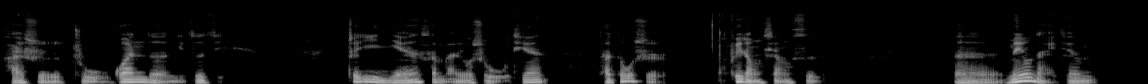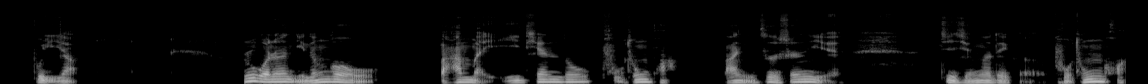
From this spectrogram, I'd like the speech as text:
还是主观的你自己，这一年三百六十五天，它都是非常相似的，呃，没有哪一天不一样。如果呢，你能够把每一天都普通话，把你自身也进行了这个普通话，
